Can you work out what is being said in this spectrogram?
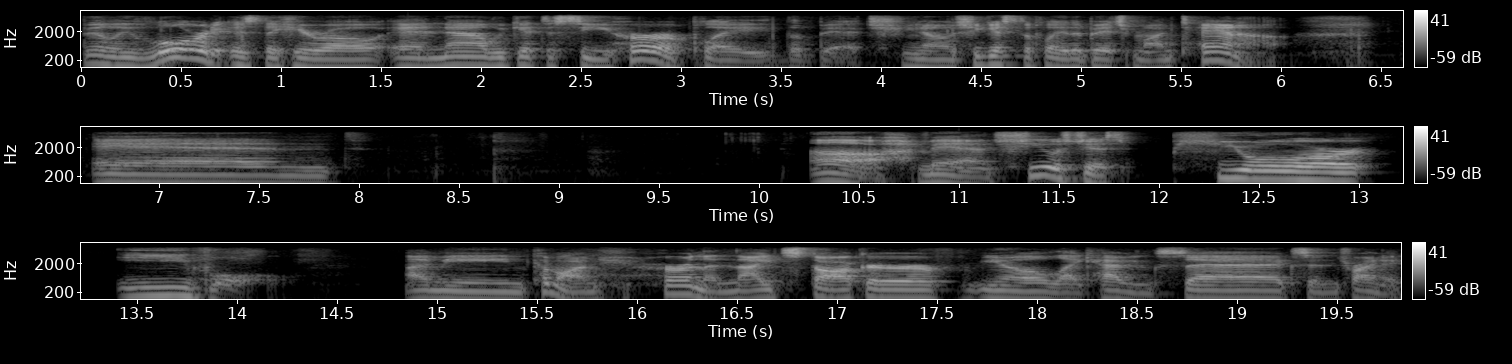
Billie Lourd is the hero, and now we get to see her play the bitch. You know, she gets to play the bitch Montana. And oh man, she was just pure evil. I mean, come on, her and the Night Stalker, you know, like having sex and trying to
